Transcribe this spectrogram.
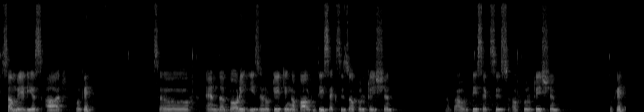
some radius r okay so and the body is rotating about this axis of rotation about this axis of rotation okay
